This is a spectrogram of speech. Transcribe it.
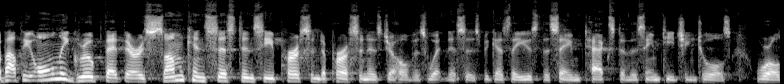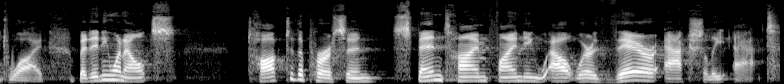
About the only group that there is some consistency person to person is Jehovah's Witnesses because they use the same text and the same teaching tools worldwide. But anyone else, talk to the person, spend time finding out where they're actually at.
